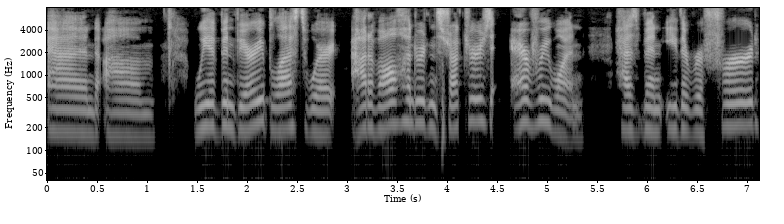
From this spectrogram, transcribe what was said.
And um, we have been very blessed where out of all hundred instructors, everyone has been either referred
